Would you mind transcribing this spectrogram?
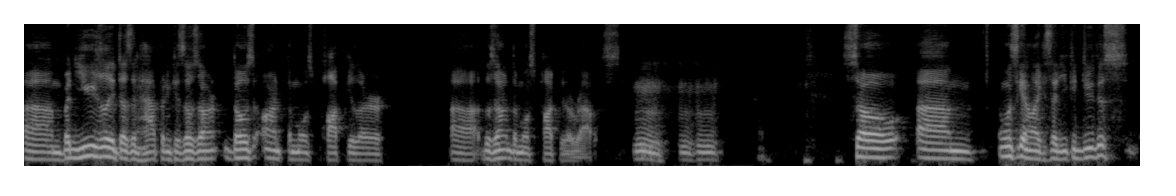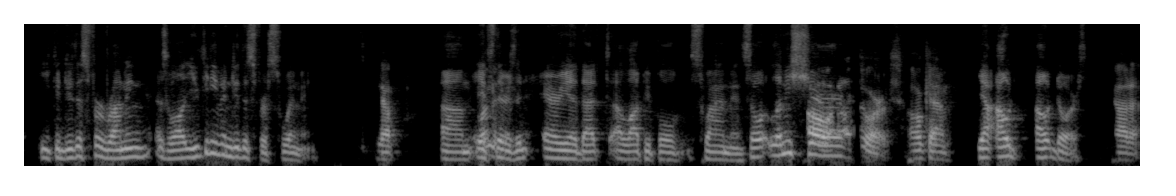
Um, but usually it doesn't happen because those aren't those aren't the most popular. Uh, those aren't the most popular routes. Mm, mm-hmm. So um, once again, like I said, you could do this. You could do this for running as well. You can even do this for swimming. Yep. Um, if there's an area that a lot of people swam in. So let me share. Oh, outdoors. Okay. Yeah, out outdoors. Got it.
